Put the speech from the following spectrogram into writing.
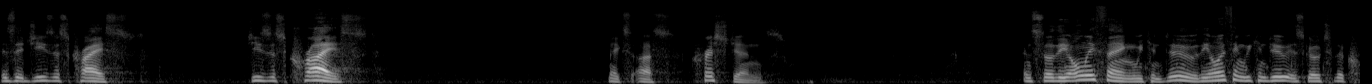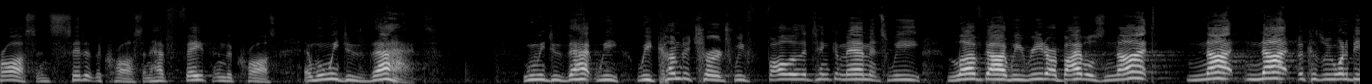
is that Jesus Christ, Jesus Christ makes us Christians. And so the only thing we can do, the only thing we can do is go to the cross and sit at the cross and have faith in the cross. And when we do that, when we do that, we, we come to church, we follow the Ten Commandments, we love God, we read our Bibles, not, not, not because we want to be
